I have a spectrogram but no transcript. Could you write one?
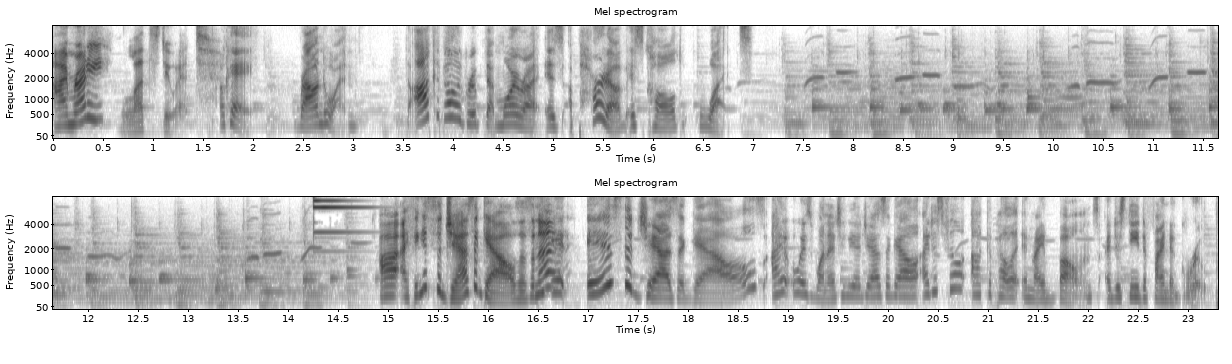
I'm ready. Let's do it. Okay, round one. The a cappella group that Moira is a part of is called what? Uh, I think it's the Jazzagals, isn't it? It is the Jazzagals. I always wanted to be a Jazzagal. I just feel a cappella in my bones. I just need to find a group.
